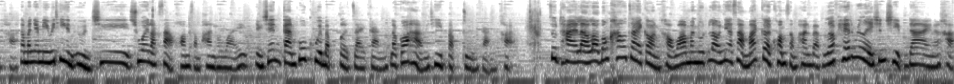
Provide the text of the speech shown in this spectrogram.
นะคะ แต่มันยังมีวิธีอื่นๆ ที่ช่วยรักษาความสัมพันธ์เอาไว้ อย่างเช่น การพูดคุยแบบเปิดใจกัน แล้วก็หาวิธีปรับจูนกันค่ะ สุดท้ายแล้วเราต้องเข้าใจก่อนค่ะว่ามนุษย์เราเนี่ยสามารถเกิดความสัมพันธ์แบบ love hate relationship ได้นะคะ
